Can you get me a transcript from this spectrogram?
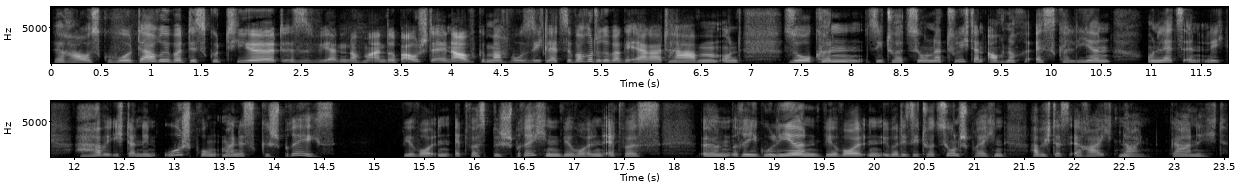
herausgeholt, darüber diskutiert. Es werden nochmal andere Baustellen aufgemacht, wo sie sich letzte Woche drüber geärgert haben. Und so können Situationen natürlich dann auch noch eskalieren. Und letztendlich habe ich dann den Ursprung meines Gesprächs. Wir wollten etwas besprechen, wir wollten etwas ähm, regulieren, wir wollten über die Situation sprechen. Habe ich das erreicht? Nein, gar nicht.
